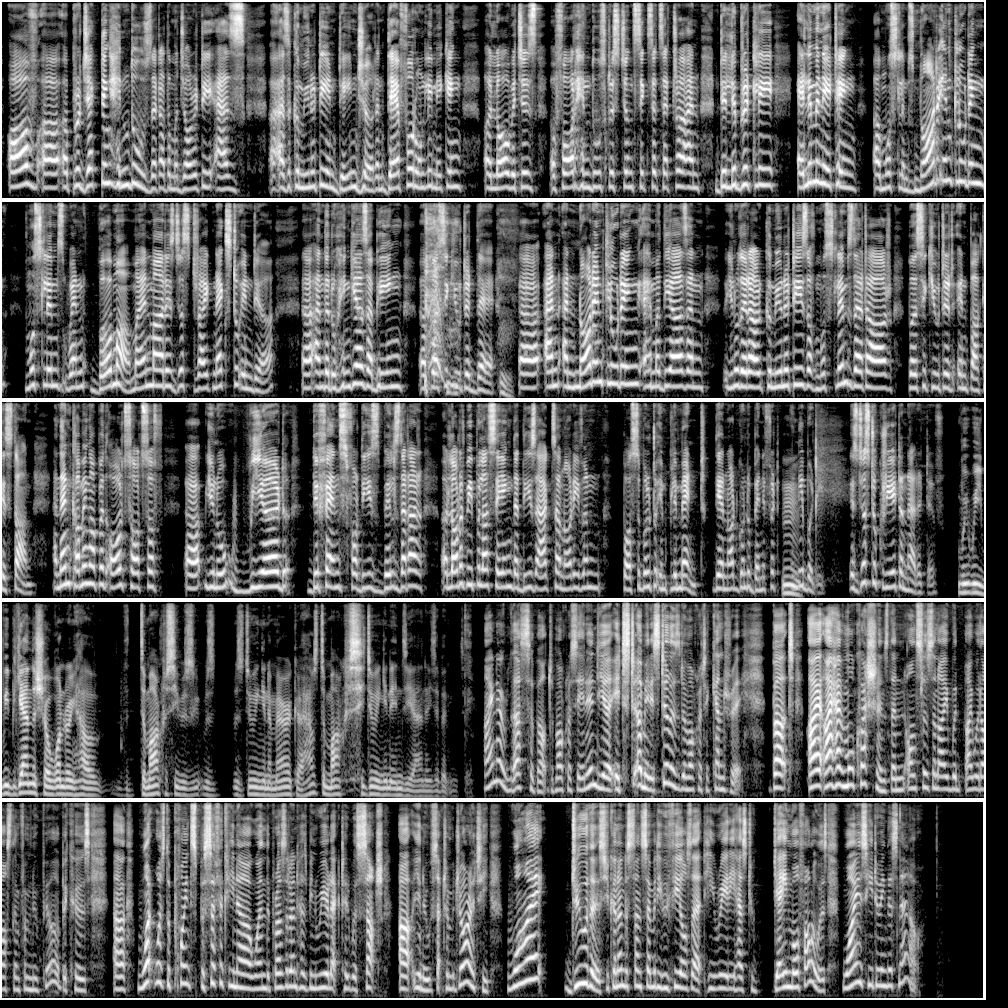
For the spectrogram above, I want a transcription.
of uh, uh, projecting Hindus that are the majority as as a community in danger and therefore only making a law which is uh, for Hindus, Christians, Sikhs, etc., and deliberately eliminating uh, Muslims, not including Muslims when Burma, Myanmar is just right next to India. Uh, and the Rohingyas are being uh, persecuted there, uh, and and not including Ahmadiyas and you know there are communities of Muslims that are persecuted in Pakistan, and then coming up with all sorts of uh, you know, weird defense for these bills that are, a lot of people are saying that these acts are not even possible to implement. They are not going to benefit mm. anybody. It's just to create a narrative. We, we, we began the show wondering how the democracy was, was was doing in America. How's democracy doing in India, And he's a Elizabeth? I know less about democracy in India. It's, I mean, it still is a democratic country, but I, I have more questions than answers, and I would, I would ask them from Nupur because uh, what was the point specifically now when the president has been re-elected with such, uh, you know, such a majority? Why do this? You can understand somebody who feels that he really has to gain more followers. Why is he doing this now?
